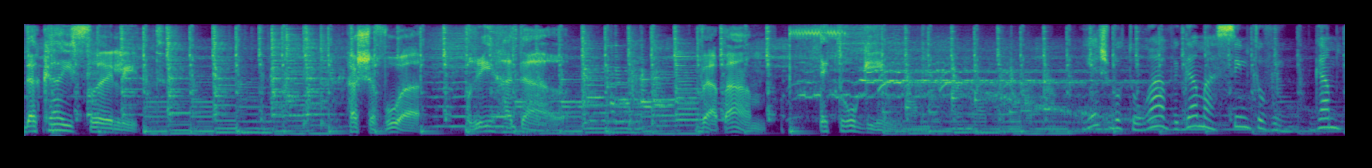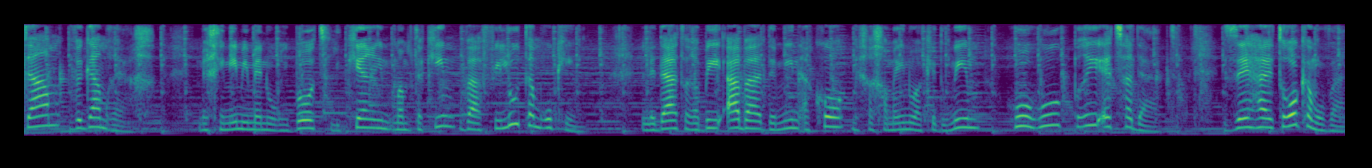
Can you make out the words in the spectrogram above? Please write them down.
דקה ישראלית. השבוע פרי הדר. והפעם אתרוגים. יש בו תורה וגם מעשים טובים, גם טעם וגם ריח. מכינים ממנו ריבות, ליקרים, ממתקים ואפילו תמרוקים. לדעת רבי אבא דמין עכו מחכמינו הקדומים, הוא-הוא פרי עץ הדעת. זה האתרוג כמובן.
